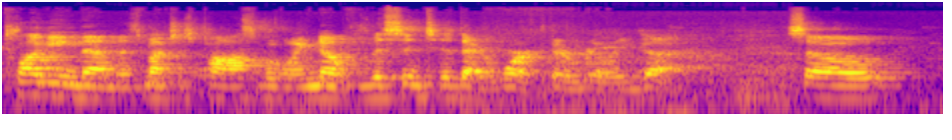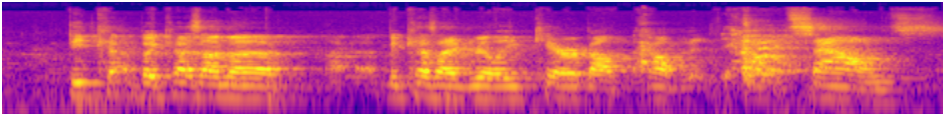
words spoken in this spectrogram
plugging them as much as possible. Going, no, listen to their work. They're really good. So because, because I'm a because I really care about how how it sounds.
